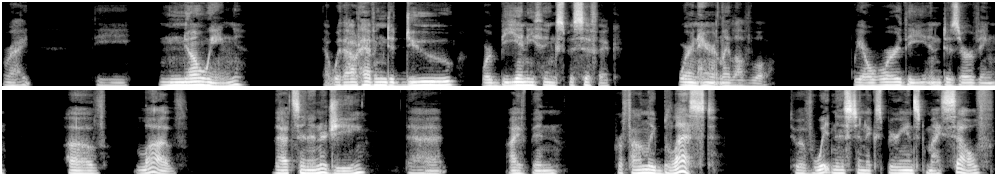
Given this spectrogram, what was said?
right? The knowing that without having to do or be anything specific, we're inherently lovable. We are worthy and deserving of love. That's an energy that I've been profoundly blessed to have witnessed and experienced myself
